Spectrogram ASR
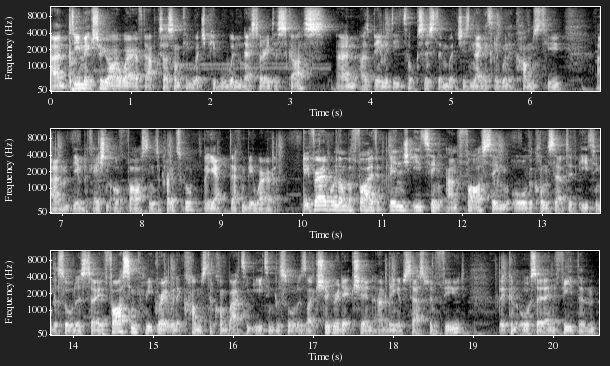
um, do make sure you're aware of that because that's something which people wouldn't necessarily discuss um, as being a detox system, which is negative when it comes to um, the implication of fasting as a protocol. But yeah, definitely be aware of it. Variable number five, binge eating and fasting or the concept of eating disorders. So fasting can be great when it comes to combating eating disorders like sugar addiction and being obsessed with food, it can also then feed them.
